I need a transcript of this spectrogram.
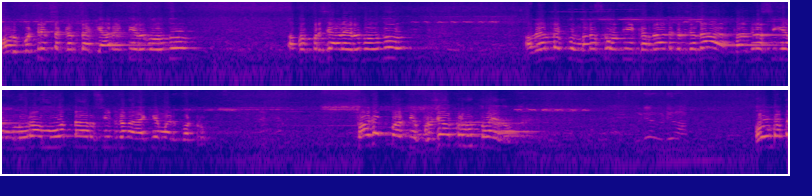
ಅವರು ಕೊಟ್ಟಿರ್ತಕ್ಕಂಥ ಗ್ಯಾರಂಟಿ ಇರಬಹುದು, ಅಪಪ್ರಚಾರ ಇರಬಹುದು. ಅವೆಲ್ಲಕ್ಕೂ ಮನಸ್ಸೋಗಿ ಕರ್ನಾಟಕದ ಜನ ಕಾಂಗ್ರೆಸ್ಗೆ ನೂರ ಮೂವತ್ತಾರು ಸೀಟ್ಗಳ ಆಯ್ಕೆ ಮಾಡಿಕೊಟ್ರು. ಸ್ವಾಗತ ಮಾಡ್ತೀವಿ, ಪ್ರಜಾಪ್ರಭುತ್ವ ಇದು. ಬಹುಮತ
